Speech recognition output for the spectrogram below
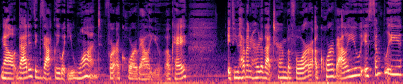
Now, that is exactly what you want for a core value, okay? If you haven't heard of that term before, a core value is simply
